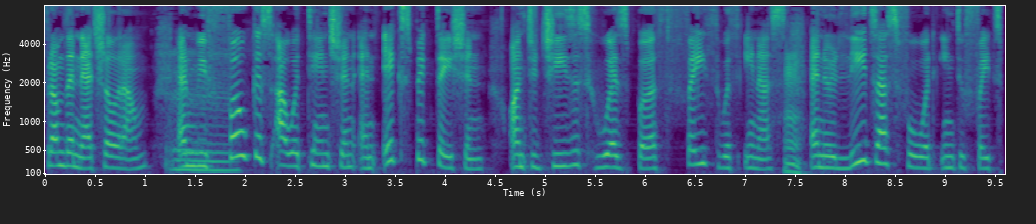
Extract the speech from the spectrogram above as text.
from the natural realm and we mm. focus our attention and expectation onto Jesus who has birthed faith within us hmm. and who leads us forward into faith's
